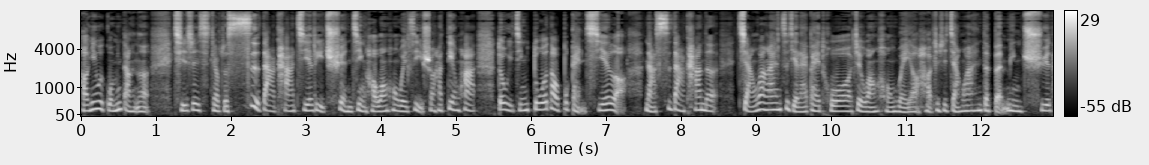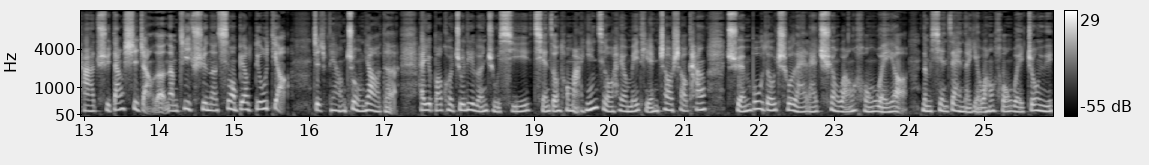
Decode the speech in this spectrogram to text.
好，因为国民党呢，其实是叫做四大咖接力劝进。好，王宏伟自己说，他电话都已经多到不敢接了。那四大咖呢？蒋万安自己来拜托这个王宏伟哦。好，这是蒋万安的本命区，他去当市长了。那么这区呢，希望不要丢掉，这是非常重要的。还有包括朱立伦主席、前总统马英九，还有媒体人赵少康，全部都出来来劝王宏伟哦。那么现在呢，也王宏伟终于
